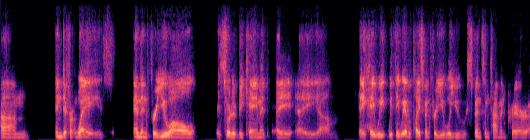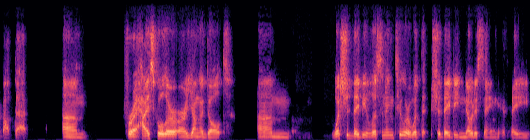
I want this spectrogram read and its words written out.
um, in different ways, and then for you all, it sort of became a a a, um, a hey, we we think we have a placement for you. Will you spend some time in prayer about that? Um, for a high schooler or a young adult, um, what should they be listening to, or what the, should they be noticing if they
